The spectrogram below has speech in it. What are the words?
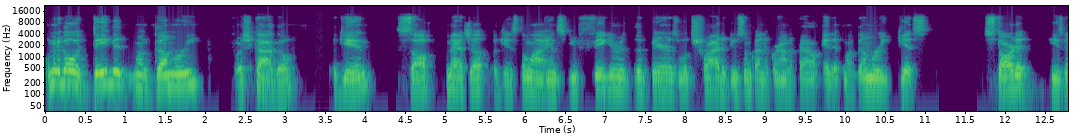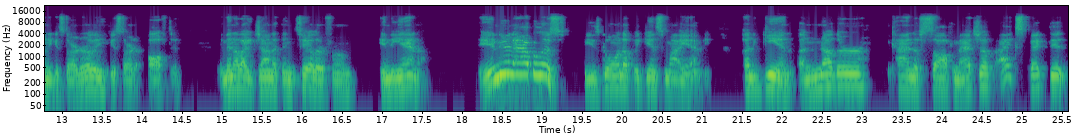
I'm going to go with David Montgomery for Chicago. Again, soft matchup against the Lions. You figure the Bears will try to do some kind of ground and pound. And if Montgomery gets started, he's going to get started early, get started often. And then I like Jonathan Taylor from Indiana. Indianapolis, he's going up against Miami. Again, another kind of soft matchup. I expected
